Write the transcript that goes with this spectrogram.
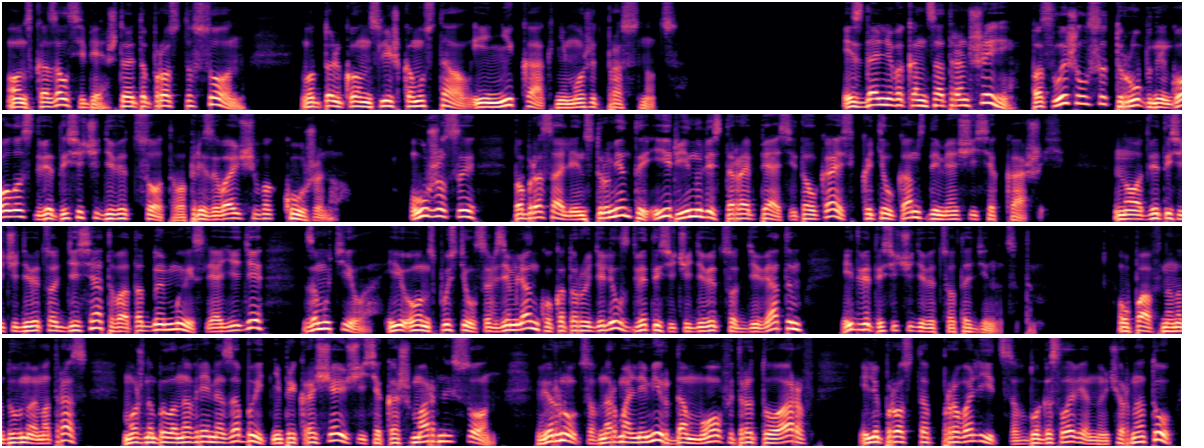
Он сказал себе, что это просто сон, вот только он слишком устал и никак не может проснуться. Из дальнего конца траншеи послышался трубный голос 2900-го, призывающего к ужину. Ужасы побросали инструменты и ринулись, торопясь и толкаясь к котелкам с дымящейся кашей. Но 2910-го от одной мысли о еде замутило, и он спустился в землянку, которую делил с 2909 и 2911. Упав на надувной матрас, можно было на время забыть непрекращающийся кошмарный сон, вернуться в нормальный мир домов и тротуаров или просто провалиться в благословенную черноту.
